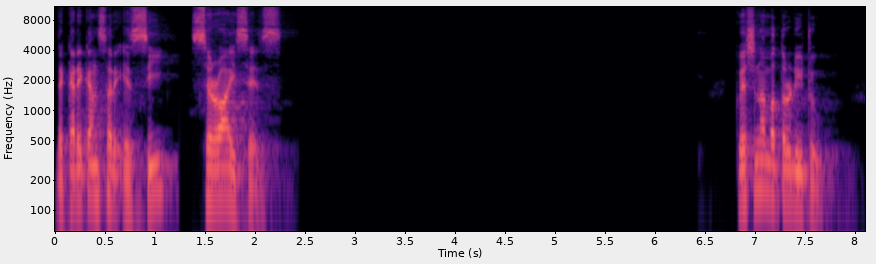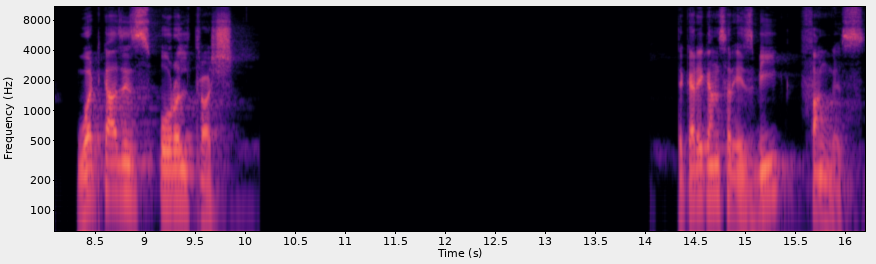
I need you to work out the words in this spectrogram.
The correct answer is C. Psoriasis. Question number 32. What causes oral thrush? The correct answer is B. Fungus.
